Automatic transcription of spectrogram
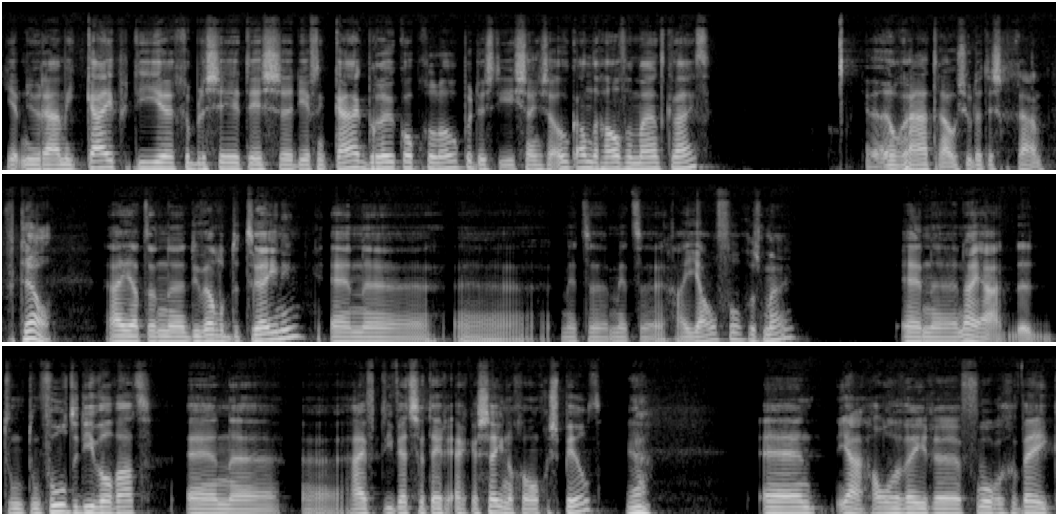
Je hebt nu Rami Kijp die eh, geblesseerd is. Eh, die heeft een kaakbreuk opgelopen. Dus die zijn ze ook anderhalve maand kwijt. Heel raar trouwens hoe dat is gegaan. Vertel. Hij had een eh, duel op de training. En met, met Hayal volgens mij. En nou ja, de- toen, toen voelde hij wel wat. En hij heeft die wedstrijd tegen RKC nog gewoon gespeeld. Ja. En ja, halverwege vorige week,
